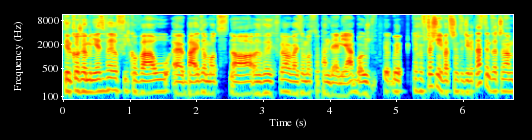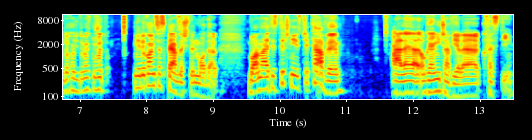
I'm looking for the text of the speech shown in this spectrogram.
Tylko, że mnie zweryfikował e, bardzo mocno, zweryfikowała bardzo mocno pandemia, bo już trochę wcześniej, w 2019 zaczynam dochodzić do wniosku, że to nie do końca sprawdza się ten model. Bo on artystycznie jest ciekawy, ale ogranicza wiele kwestii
